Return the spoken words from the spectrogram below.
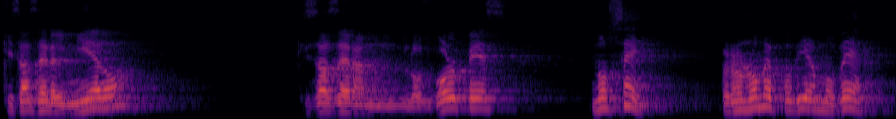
Quizás era el miedo, quizás eran los golpes, no sé, pero no me podía mover.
